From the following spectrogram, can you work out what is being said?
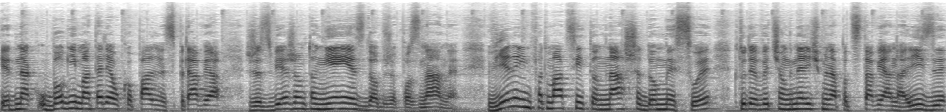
Jednak ubogi materiał kopalny sprawia, że zwierzę to nie jest dobrze poznane. Wiele informacji to nasze domysły, które wyciągnęliśmy na podstawie analizy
